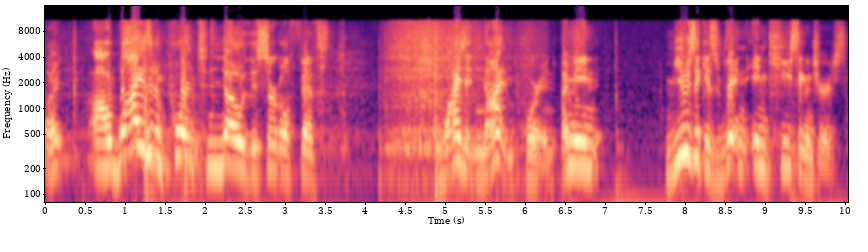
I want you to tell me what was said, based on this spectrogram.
All right. Uh, why is it important to know the circle of fifths? Why is it not important? I mean, music is written in key signatures.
